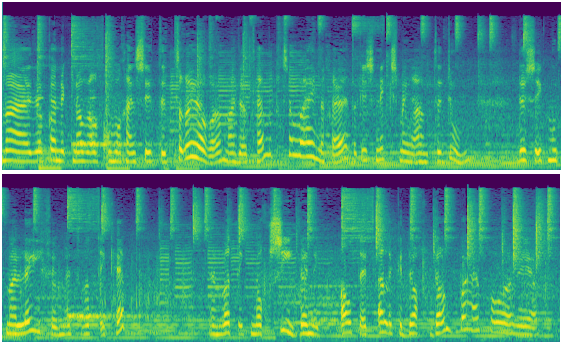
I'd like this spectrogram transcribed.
Maar dan kan ik nou wel om gaan zitten treuren. Maar dat helpt zo weinig, hè. Er is niks meer aan te doen. Dus ik moet maar leven met wat ik heb. En wat ik nog zie, ben ik altijd elke dag dankbaar voor weer.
